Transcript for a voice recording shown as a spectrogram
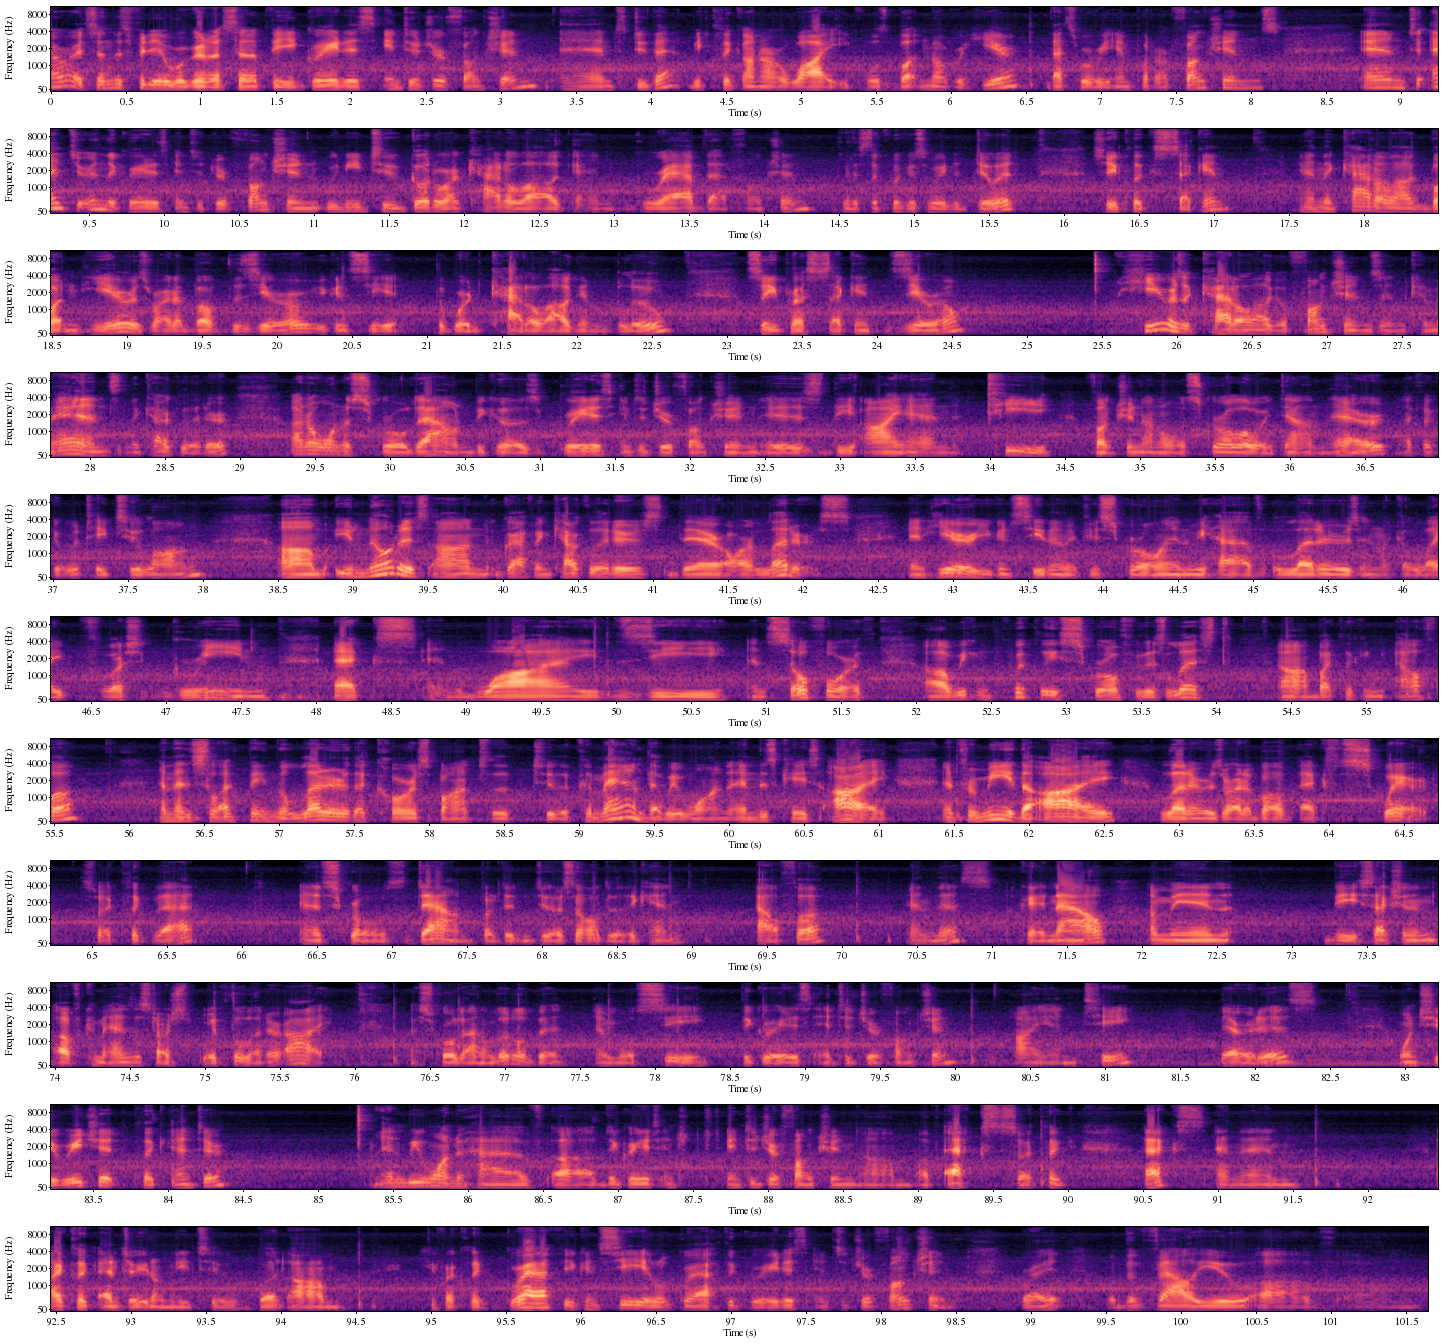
Alright, so in this video we're going to set up the greatest integer function and to do that we click on our y equals button over here. That's where we input our functions. And to enter in the greatest integer function we need to go to our catalog and grab that function. That's the quickest way to do it. So you click second and the catalog button here is right above the zero. You can see it, the word catalog in blue. So you press second zero here is a catalog of functions and commands in the calculator. I don't want to scroll down because greatest integer function is the int function. I don't want to scroll all the way down there. I think it would take too long. Um, you'll notice on graphing calculators there are letters. And here you can see them if you scroll in. We have letters in like a light fluorescent green, X and Y, Z, and so forth. Uh, we can quickly scroll through this list um, by clicking alpha and then selecting the letter that corresponds to, to the command that we want, in this case I. And for me, the I letter is right above x squared. So I click that, and it scrolls down, but it didn't do that, so I'll do it again. Alpha, and this. Okay, now I'm in the section of commands that starts with the letter I. I scroll down a little bit, and we'll see the greatest integer function, int. There it is. Once you reach it, click enter. And we want to have uh, the greatest integer function um, of x. So I click x and then I click enter, you don't need to. But um, if I click graph, you can see it'll graph the greatest integer function, right? With the value of um,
